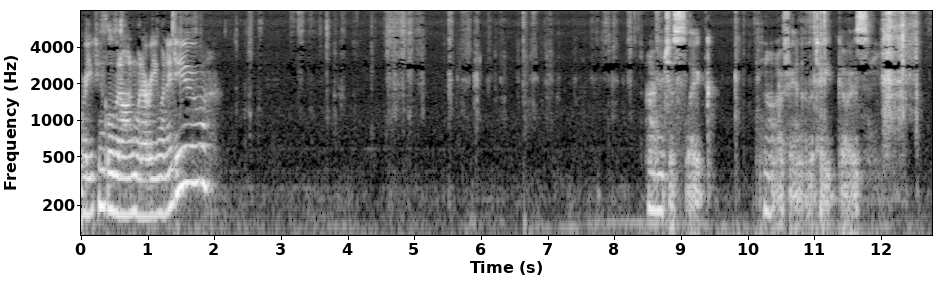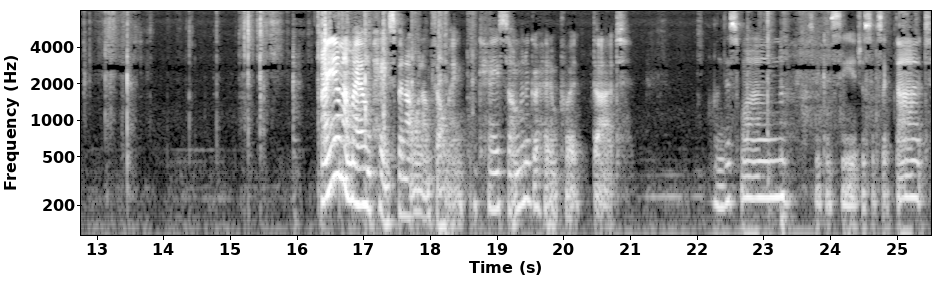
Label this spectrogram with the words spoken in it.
Or you can glue it on, whatever you want to do. I'm just like not a fan of the tape, guys. I am at my own pace, but not when I'm filming. Okay, so I'm gonna go ahead and put that on this one. So you can see it just looks like that.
